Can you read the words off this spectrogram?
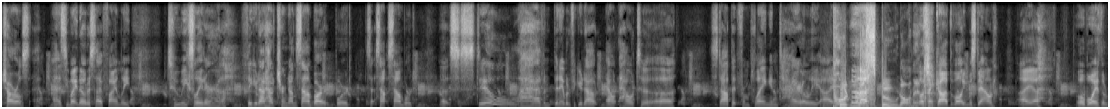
Charles. As you might notice, I've finally, two weeks later, uh, figured out how to turn down the soundboard. Soundboard. Uh, still I haven't been able to figure it out out how to uh, stop it from playing entirely. I Putting a spoon on it. oh, thank God the volume was down. I uh, oh boy, the,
